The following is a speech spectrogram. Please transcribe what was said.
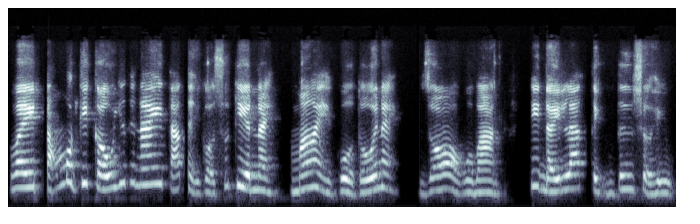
vậy trong một cái câu như thế này, ta thấy có xuất hiện này my của tôi này, do của bạn, thì đấy là tịnh tư sở hữu.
